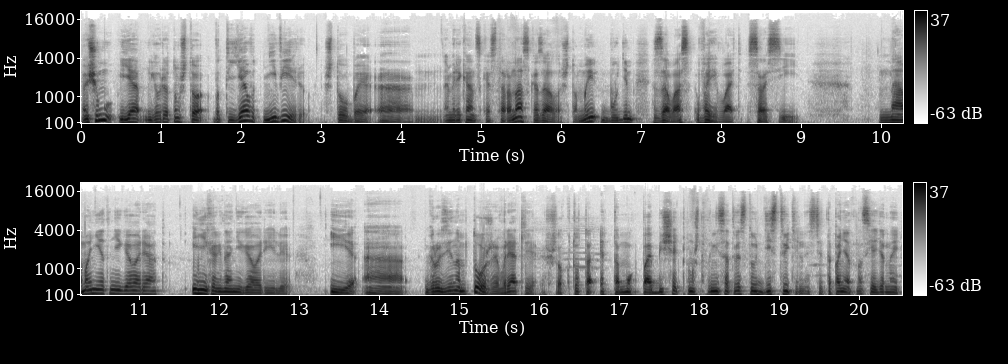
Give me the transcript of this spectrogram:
Почему я говорю о том, что вот я вот не верю, чтобы э, американская сторона сказала, что мы будем за вас воевать с Россией. Нам они это не говорят и никогда не говорили. И э, грузинам тоже вряд ли, что кто-то это мог пообещать, потому что это не соответствует действительности. Это понятно, с ядерной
